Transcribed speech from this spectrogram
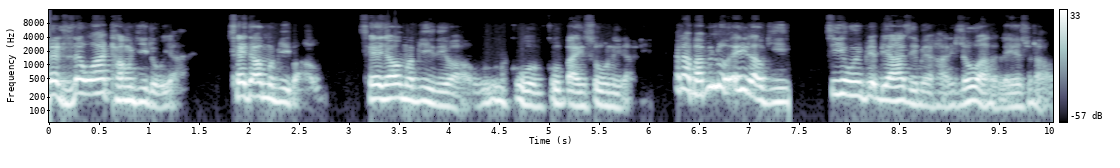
လက်လက်ဝါးထောင်ကြည့်လို့ရတယ်ဆယ်ချောင်းမပြည့်ပါဘူးဆယ်ချောင်းမပြည့်သေးပါဘူးကိုကိုပိုင်စိုးနေတာလေအဲ့ဒါဘာဖြစ်လို့အဲ့ဒီလောက်ကြီးစီယုံပြပြားစေမဲ့ဟာတွေလောက်ရတယ်လဲဆိုတော့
